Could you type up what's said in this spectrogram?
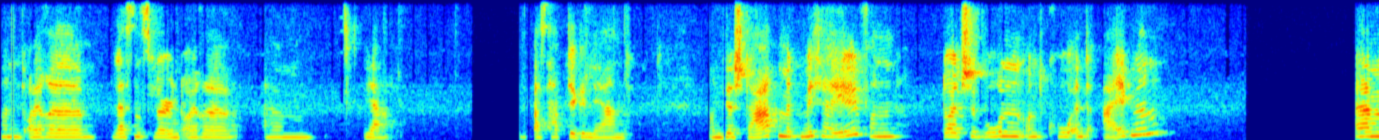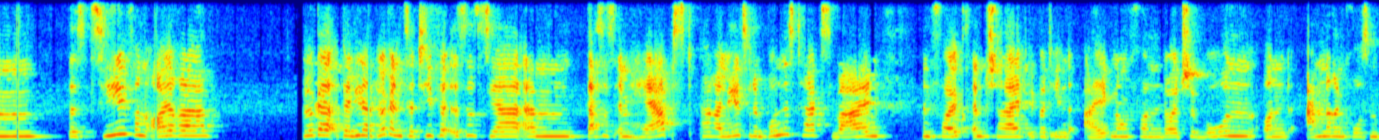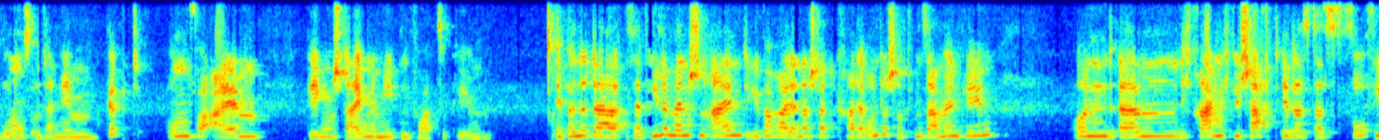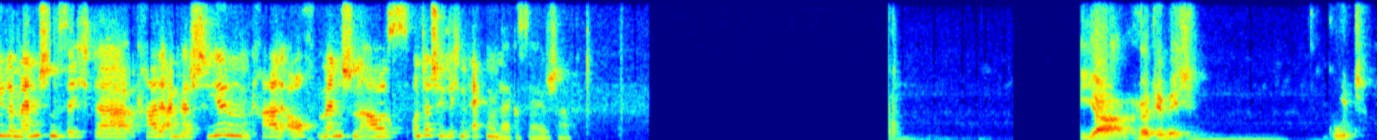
und eure Lessons learned, eure, ähm, ja, was habt ihr gelernt? Und wir starten mit Michael von Deutsche Wohnen und Co. enteignen. Ähm, das Ziel von eurer Bürger, Berliner Bürgerinitiative ist es ja, ähm, dass es im Herbst parallel zu den Bundestagswahlen einen Volksentscheid über die Enteignung von Deutsche Wohnen und anderen großen Wohnungsunternehmen gibt, um vor allem gegen steigende Mieten vorzugehen. Ihr bindet da sehr viele Menschen ein, die überall in der Stadt gerade Unterschriften sammeln gehen. Und ähm, ich frage mich, wie schafft ihr das, dass so viele Menschen sich da gerade engagieren, gerade auch Menschen aus unterschiedlichen Ecken der Gesellschaft? Ja, hört ihr mich? Gut.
